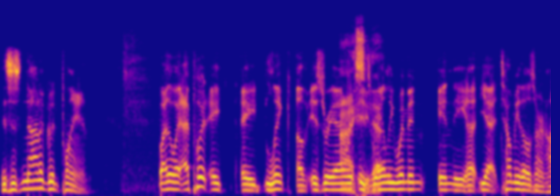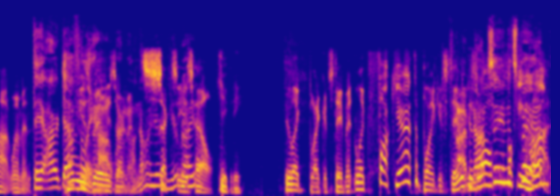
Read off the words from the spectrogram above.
This is not a good plan. By the way, I put a a link of Israeli I that. Israeli women in the uh, yeah. Tell me those aren't hot women. they are Tell me definitely Israelis hot aren't women. hot. No, you're, sexy you're as hell. giggity. You're like blanket statement. Like fuck yeah, it's a blanket statement I'm because they're not all saying it's fucking bad. hot.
